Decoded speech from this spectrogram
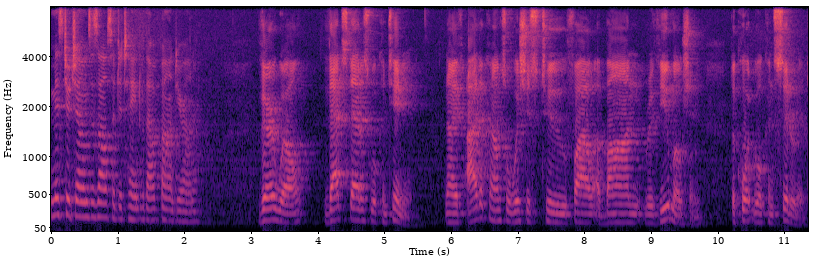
Mr. Jones is also detained without bond, Your Honor. Very well. That status will continue. Now, if either counsel wishes to file a bond review motion, the court will consider it.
